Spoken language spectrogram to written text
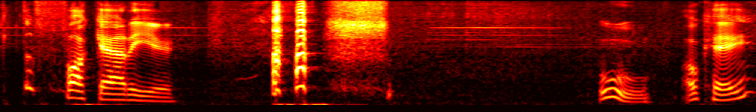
Get the fuck out of here. Ooh, okay.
